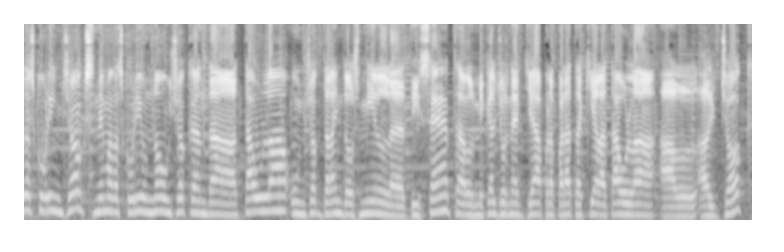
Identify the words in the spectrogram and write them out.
Descobrint Jocs, anem a descobrir un nou joc de taula, un joc de l'any 2017. El Miquel Jornet ja ha preparat aquí a la taula el, el joc.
